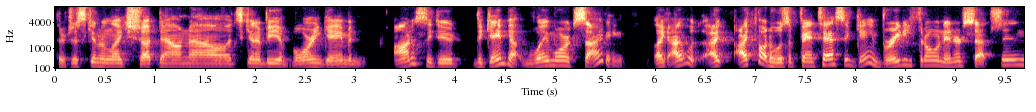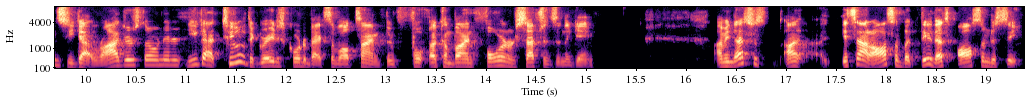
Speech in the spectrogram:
They're just gonna like shut down now. It's gonna be a boring game. And honestly, dude, the game got way more exciting. Like I I, I thought it was a fantastic game. Brady throwing interceptions. You got Rodgers throwing inter- You got two of the greatest quarterbacks of all time through four, a combined four interceptions in the game. I mean, that's just, I, it's not awesome, but dude, that's awesome to see.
